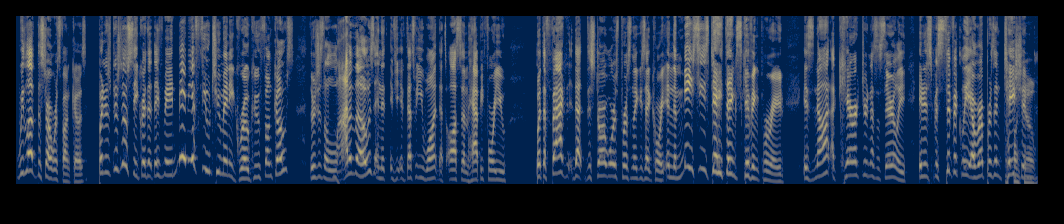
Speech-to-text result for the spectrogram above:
we love the Star Wars Funkos. But there's, there's no secret that they've made maybe a few too many Grogu Funkos. There's just a lot of those. And if, if that's what you want, that's awesome. Happy for you. But the fact that the Star Wars person, like you said, Corey, in the Macy's Day Thanksgiving Parade is not a character necessarily. It is specifically a representation Funko.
